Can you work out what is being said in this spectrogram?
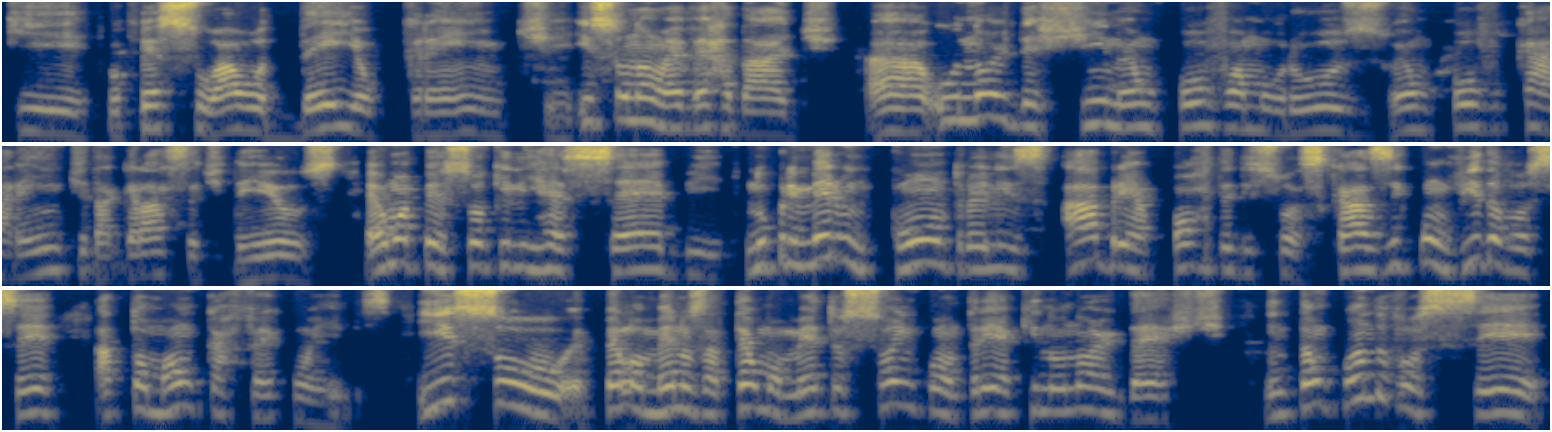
que o pessoal odeia o crente. Isso não é verdade. Ah, o nordestino é um povo amoroso, é um povo carente da graça de Deus, é uma pessoa que ele recebe. No primeiro encontro, eles abrem a porta de suas casas e convidam você a tomar um café com eles. Isso, pelo menos até o momento, eu só encontrei aqui no Nordeste. Então, quando você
